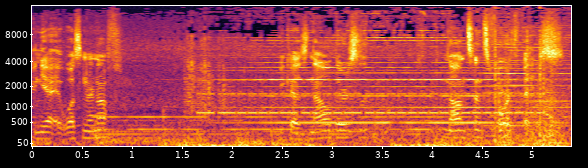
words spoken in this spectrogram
And yet it wasn't enough. Because now there's nonsense fourth phase.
